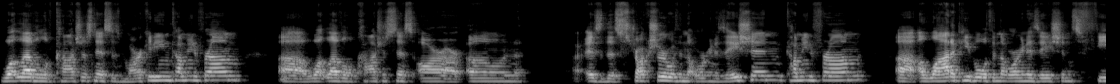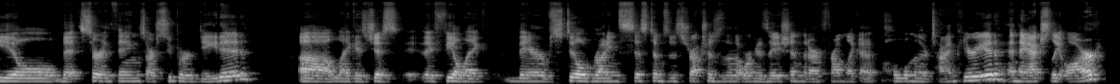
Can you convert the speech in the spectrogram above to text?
what level of consciousness is marketing coming from? Uh, what level of consciousness are our own is the structure within the organization coming from? Uh, a lot of people within the organizations feel that certain things are super dated. Uh, like it's just they feel like they're still running systems and structures within the organization that are from like a whole another time period and they actually are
